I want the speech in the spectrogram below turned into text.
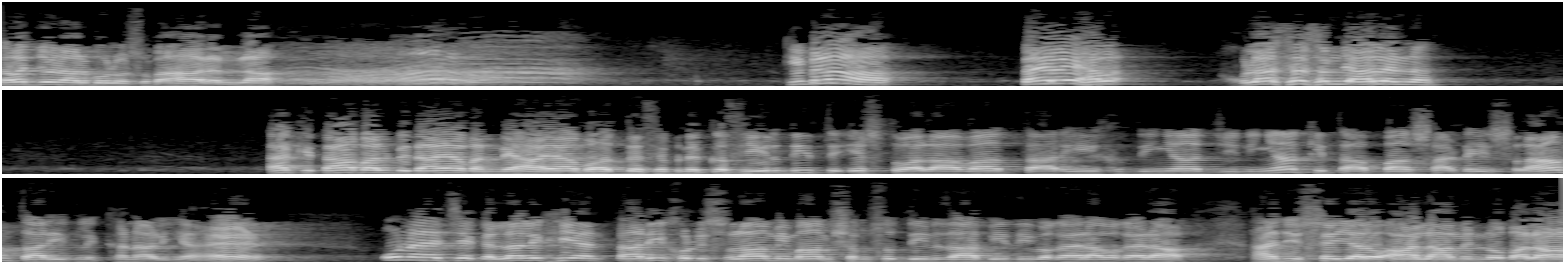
توجہ نال بولو، سبحان اللہ۔ کبلا پہلے خلاصہ سمجھا لینا۔ اے کتاب البدایا ون نہایا محدث ابن کثیر دی، تے اس تو علاوہ تاریخ دیاں جنیاں کتاباں ساڈے اسلام تاریخ لکھن والیاں ہیں۔ انہاں وچ گلاں لکھیاں تاریخ الاسلام امام شمس الدین زاہبی دی وغیرہ وغیرہ۔ ہاں جی سیر اعلام النبلا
